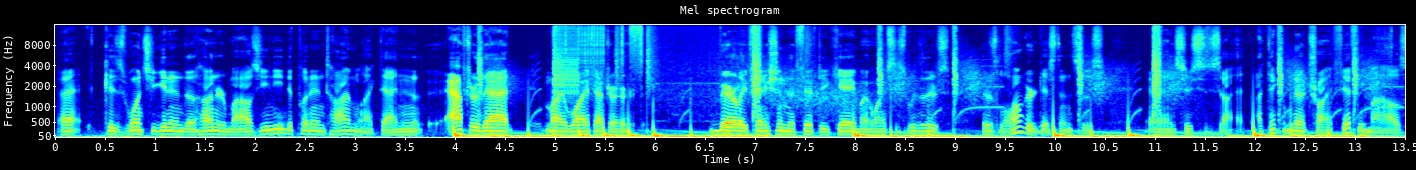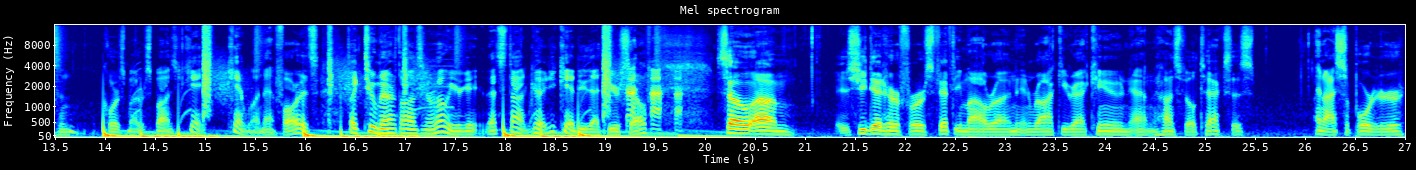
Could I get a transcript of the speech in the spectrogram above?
Because uh, once you get into the 100 miles, you need to put in time like that. And after that, my wife, after barely finishing the 50K, my wife says, well, there's, there's longer distances. And she says, I, I think I'm going to try 50 miles. And course, my response: You can't can't run that far. It's like two marathons in a row. You're getting, that's not good. You can't do that to yourself. so um, she did her first 50 mile run in Rocky Raccoon out in Huntsville, Texas, and I supported her.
